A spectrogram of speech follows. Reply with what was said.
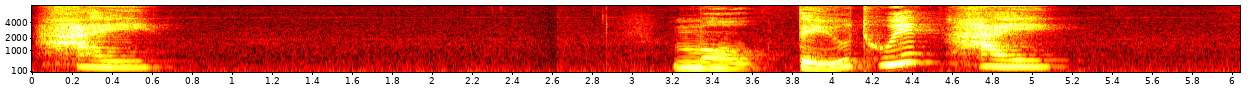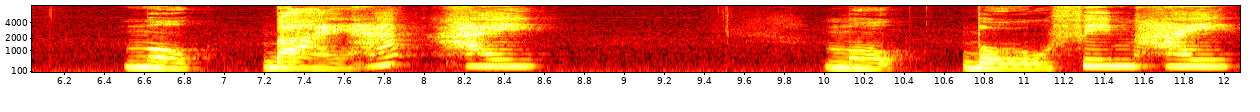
hay. Một tiểu thuyết hay. Một bài hát hay. Một bộ phim hay.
